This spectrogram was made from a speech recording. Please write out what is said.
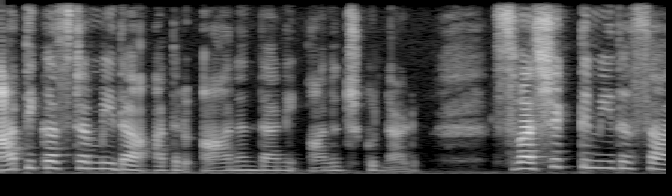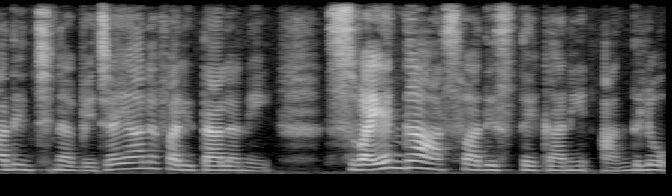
అతి కష్టం మీద అతడు ఆనందాన్ని అణుచుకున్నాడు స్వశక్తి మీద సాధించిన విజయాల ఫలితాలని స్వయంగా ఆస్వాదిస్తే కానీ అందులో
